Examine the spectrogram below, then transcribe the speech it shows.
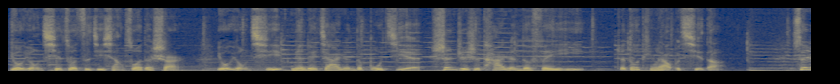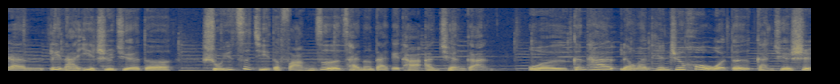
有勇气做自己想做的事儿。有勇气面对家人的不解，甚至是他人的非议，这都挺了不起的。虽然丽娜一直觉得属于自己的房子才能带给她安全感，我跟她聊完天之后，我的感觉是，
